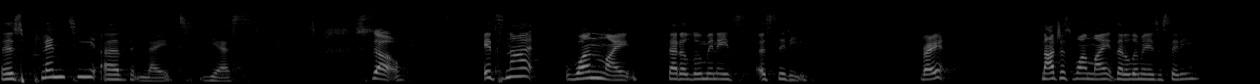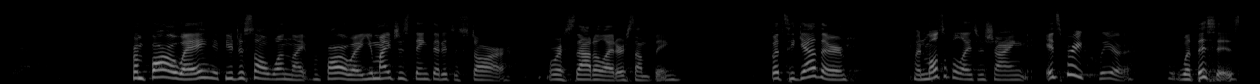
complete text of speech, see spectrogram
There's plenty of light, yes. So, it's not one light that illuminates a city, right? Not just one light that illuminates a city. From far away, if you just saw one light from far away, you might just think that it's a star or a satellite or something. But together, when multiple lights are shining, it's very clear what this is.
